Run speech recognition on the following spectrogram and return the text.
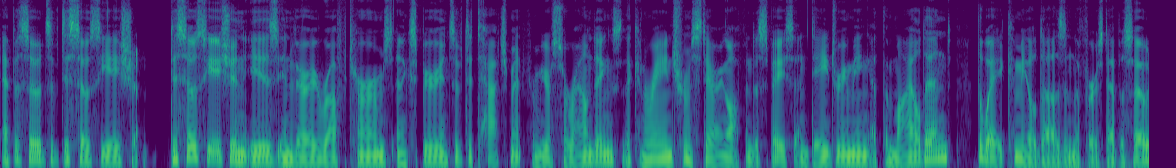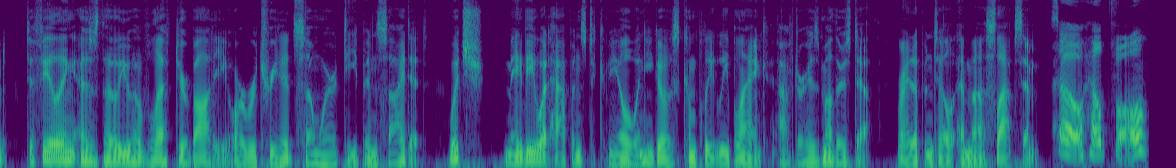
Episodes of dissociation. Dissociation is, in very rough terms, an experience of detachment from your surroundings that can range from staring off into space and daydreaming at the mild end, the way Camille does in the first episode, to feeling as though you have left your body or retreated somewhere deep inside it, which may be what happens to Camille when he goes completely blank after his mother's death right up until Emma slaps him. So helpful.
